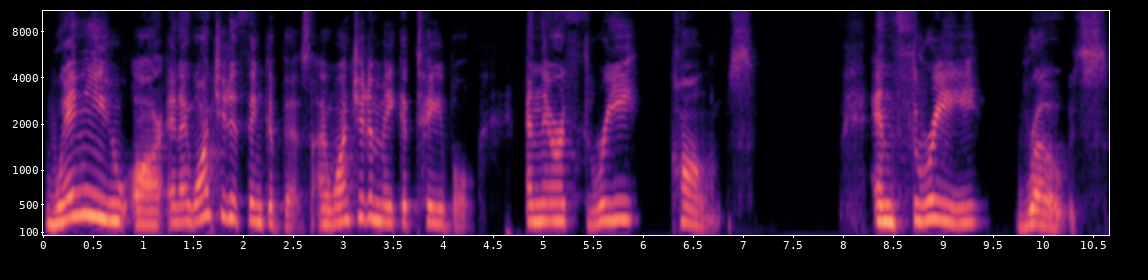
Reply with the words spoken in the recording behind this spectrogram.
When you are, and I want you to think of this, I want you to make a table, and there are three columns and three rows.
